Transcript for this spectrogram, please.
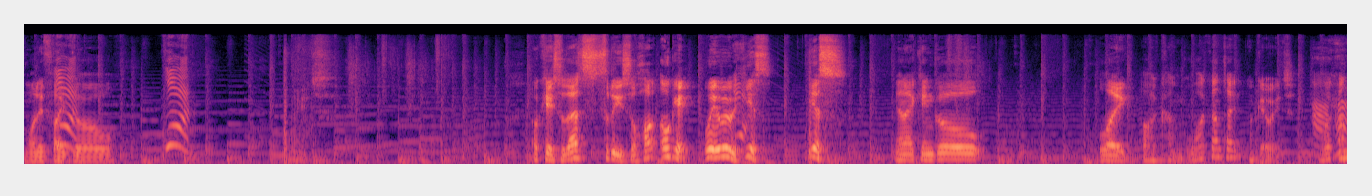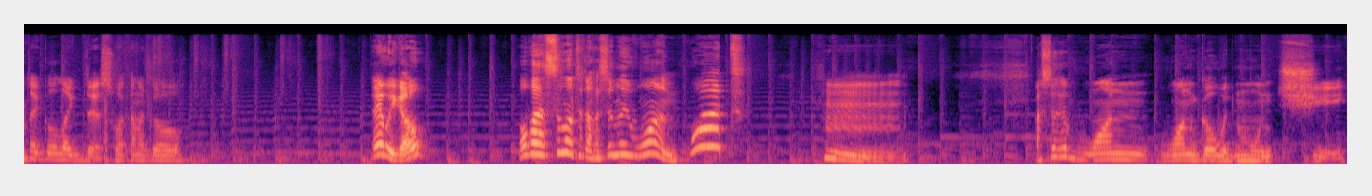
What if I go? Yeah. Wait. Okay, so that's three. So how? Okay, wait, wait, wait. Yes, yes. And I can go like. Oh, I can't. Why can't I? Okay, wait. Why Uh-huh. can't I go like this? Why can't I go? There we go. Oh, but that's still not enough. I still need one. What? Hmm. I still have one one go with Moonchi.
